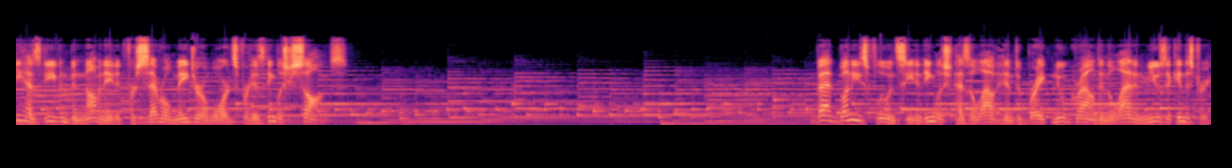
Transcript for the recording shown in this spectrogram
He has even been nominated for several major awards for his English songs. Bad Bunny's fluency in English has allowed him to break new ground in the Latin music industry.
